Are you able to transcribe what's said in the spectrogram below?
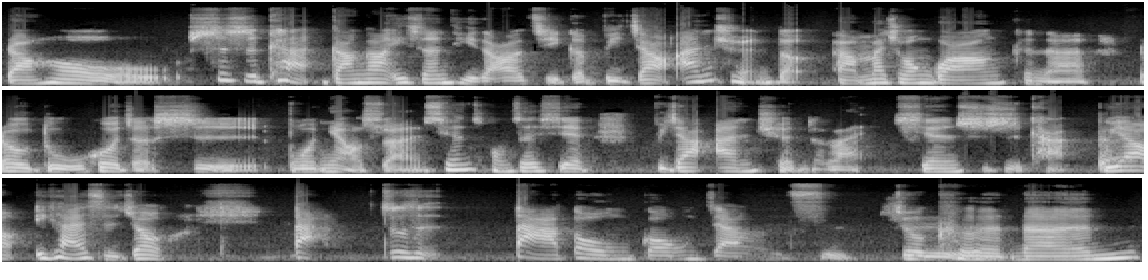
然后试试看。刚刚医生提到了几个比较安全的啊，脉冲光、可能肉毒或者是玻尿酸，先从这些比较安全的来先试试看，不要一开始就大就是。大动工这样子就可能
